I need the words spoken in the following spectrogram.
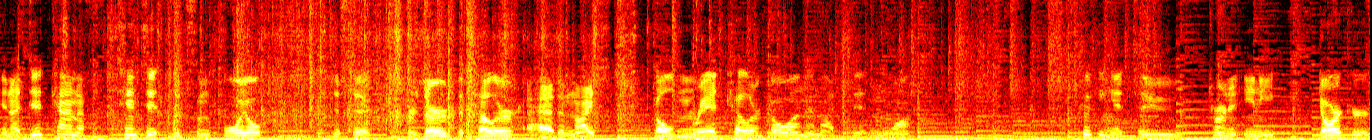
And I did kind of tint it with some foil just to preserve the color. I had a nice golden red color going and I didn't want cooking it to turn it any darker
